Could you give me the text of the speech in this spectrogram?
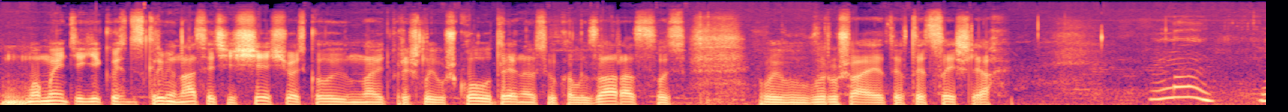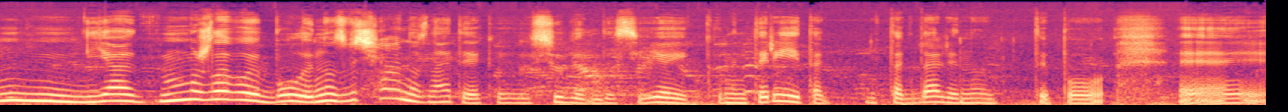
моментів якоїсь дискримінації, чи ще щось, коли навіть прийшли у школу тренерську, коли зараз ось ви вирушаєте в цей шлях? Ну, я, можливо, і були. Ну, звичайно, знаєте, як всюди десь є і коментарі, і так, і так далі. Ну, типу, е,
